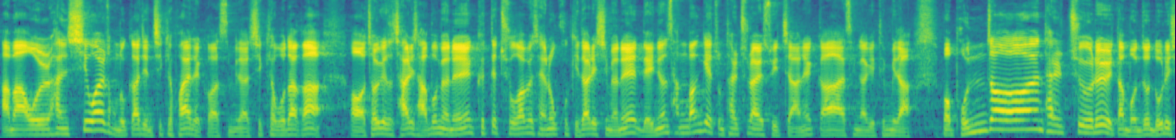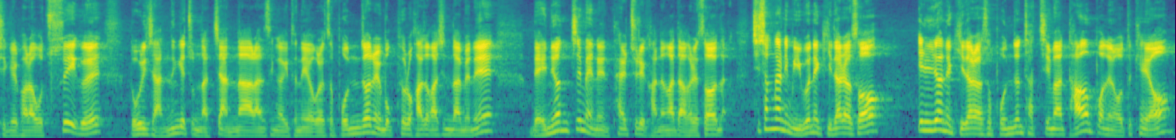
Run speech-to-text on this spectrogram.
아마 올 한 10월 정도까지는 지켜봐야 될 것 같습니다. 지켜보다가 어, 저기서 자리 잡으면은 그때 추가 매수 해놓고 기다리시면은 내년 상반기에 좀 탈출할 수 있지 않을까 생각이 듭니다. 뭐 본전 탈출을 일단 먼저 노리시길 바라고 수익을 노리지 않는 게 좀 낫지 않나라는 생각이 드네요. 그래서 본전을 목표로 가져가신다면은 내년쯤에는 탈출이 가능하다. 그래서 시청자님 이번에 기다려서 1년을 기다려서 본전 찾지만 다음번에는 어떻게 해요?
